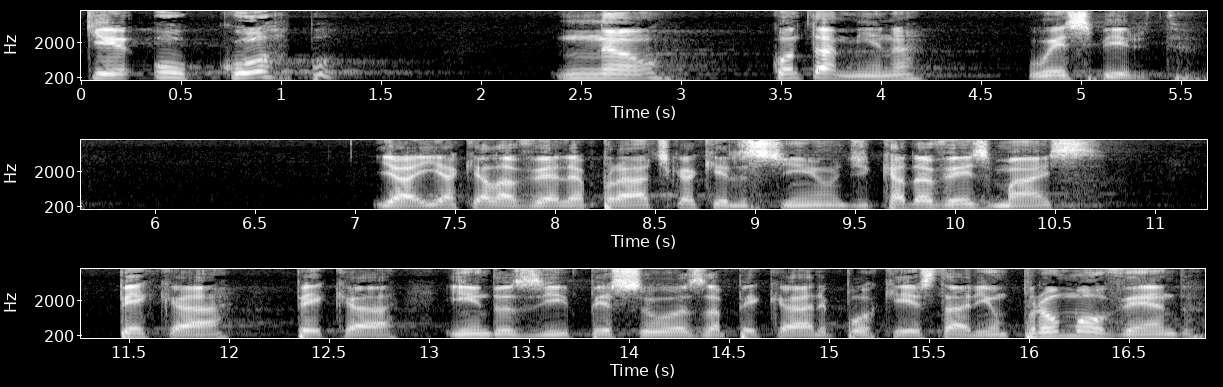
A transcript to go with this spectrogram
que o corpo não contamina o espírito. E aí aquela velha prática que eles tinham de cada vez mais pecar, pecar e induzir pessoas a pecarem porque estariam promovendo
